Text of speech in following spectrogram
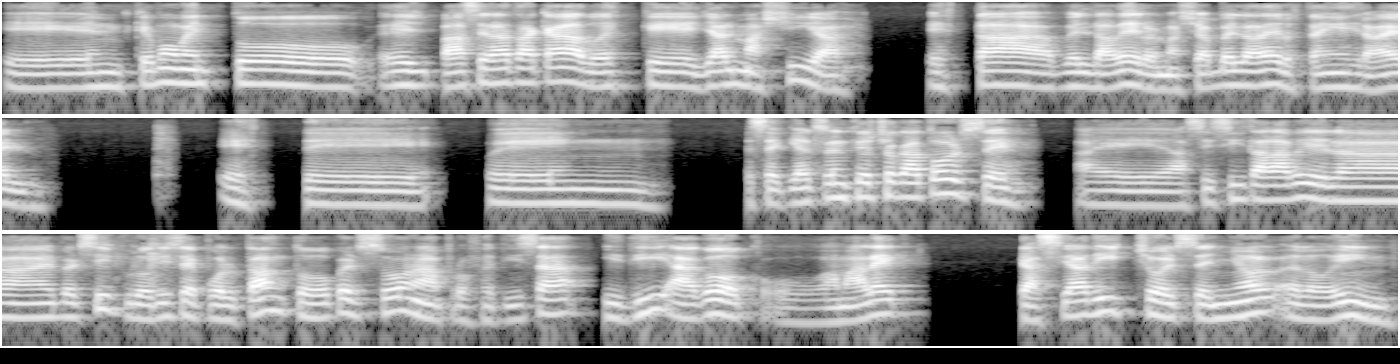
eh, en qué momento él va a ser atacado, es que ya el Mashiach está verdadero, el Mashiach verdadero está en Israel. Este, en Ezequiel 38:14, eh, así cita la el versículo, dice, por tanto, oh persona, profetiza y di a Gog o Amalek, que así ha dicho el Señor Elohim,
